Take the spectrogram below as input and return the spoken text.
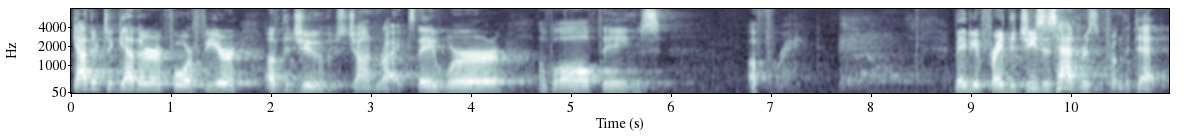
gathered together for fear of the Jews, John writes. They were, of all things, afraid. Maybe afraid that Jesus had risen from the dead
